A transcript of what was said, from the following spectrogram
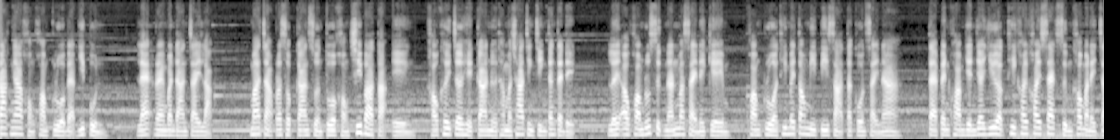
รากง้าของความกลัวแบบญี่ปุ่น และแรงบันดาลใจหลัก มาจากประสบการณ์ส่วนตัวของชิบาตะเอง เขาเคยเจอเหตุการณ์เหนือธรรมชาติจริงๆ ตั้งแต่เด็ก เลยเอาความรู้สึกนั้นมาใส่ในเกม ความกลัวที่ไม่ต้องมีปีศาจตะโกนใส่หน้า แต่เป็นความเย็นยเยือกที่ค่อยๆ แทรกซึมเข้ามาในใจ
